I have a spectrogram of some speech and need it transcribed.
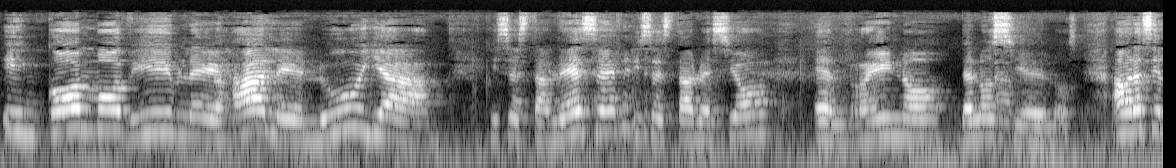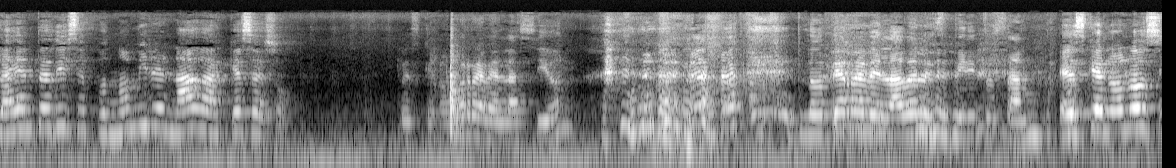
inconmovible. Aleluya. Y se establece y se estableció el reino de los cielos. Ahora si la gente dice, pues no mire nada, ¿qué es eso? Pues que no hubo revelación. no te ha revelado el Espíritu Santo. Es que no nos,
